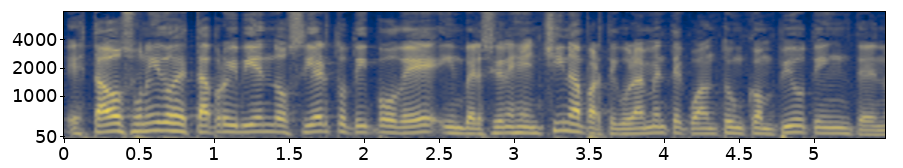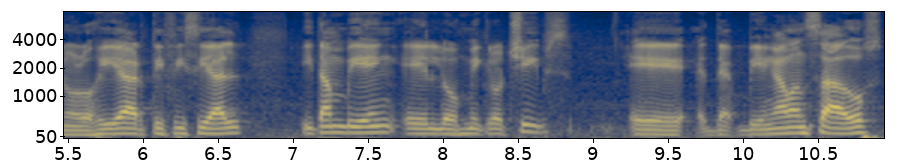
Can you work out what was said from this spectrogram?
Estados Unidos está prohibiendo cierto tipo de inversiones en China, particularmente quantum computing, tecnología artificial y también en los microchips eh, bien avanzados.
